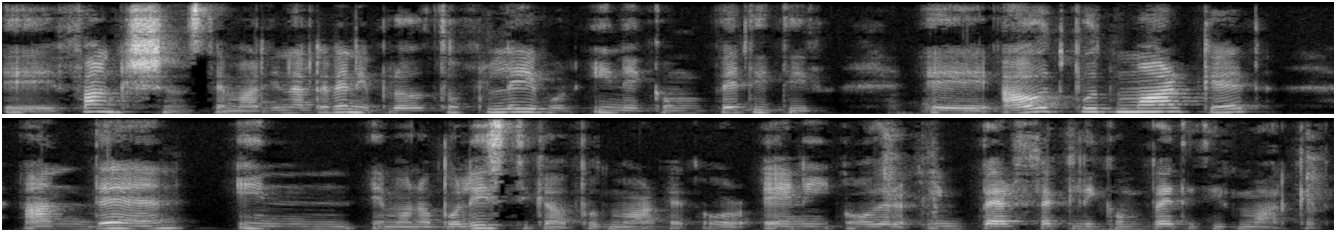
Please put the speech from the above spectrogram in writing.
uh, functions, the marginal revenue product of labor in a competitive uh, output market and then in a monopolistic output market or any other imperfectly competitive market.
